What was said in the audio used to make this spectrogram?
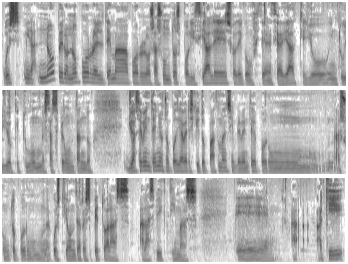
pues mira, no, pero no por el tema, por los asuntos policiales o de confidencialidad que yo intuyo que tú me estás preguntando. Yo hace 20 años no podía haber escrito Pazman simplemente por un asunto, por una cuestión de respeto a las, a las víctimas. Eh, aquí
